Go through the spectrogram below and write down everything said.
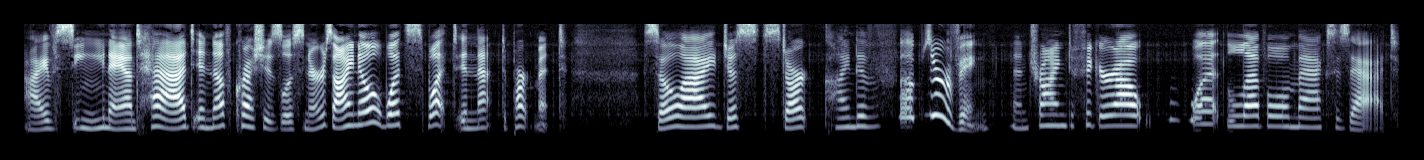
I've seen and had enough crushes, listeners. I know what's what in that department. So I just start kind of observing and trying to figure out what level Max is at.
